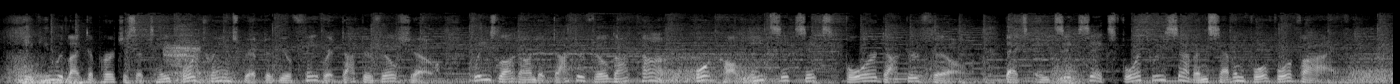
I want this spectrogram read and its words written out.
If you would like to purchase a tape or transcript of your favorite Dr. Phil show, please log on to drphil.com or call 866 4 Dr. Phil. That's 866 437 7445.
